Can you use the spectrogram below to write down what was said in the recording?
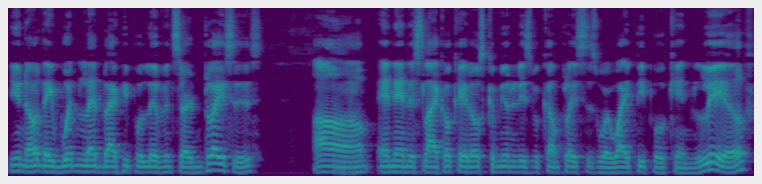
you know, they wouldn't let black people live in certain places. Um, and then it's like, okay, those communities become places where white people can live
